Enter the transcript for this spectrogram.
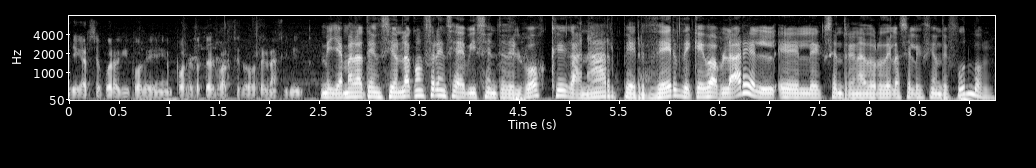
llegarse por aquí, por, eh, por, el Hotel Barcelona Renacimiento. Me llama la atención la conferencia de Vicente del Bosque, ganar, perder, ¿de qué va a hablar el, el exentrenador de la selección de fútbol?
